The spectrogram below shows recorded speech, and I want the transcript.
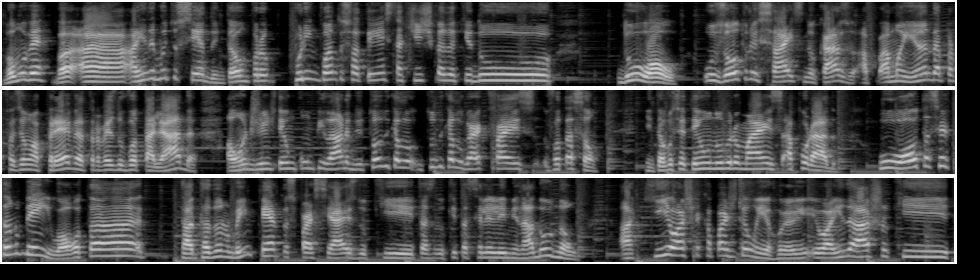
Vamos ver. ainda é muito cedo, então por, por enquanto só tem a estatística aqui do do UOL. Os outros sites, no caso, amanhã dá para fazer uma prévia através do Votalhada, onde a gente tem um compilado de todo que é, tudo que é lugar que faz votação. Então você tem um número mais apurado. O UOL tá acertando bem, o UOL tá, tá, tá dando bem perto as parciais do que, tá, do que tá sendo eliminado ou não. Aqui eu acho que é capaz de ter um erro. Eu, eu ainda acho que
